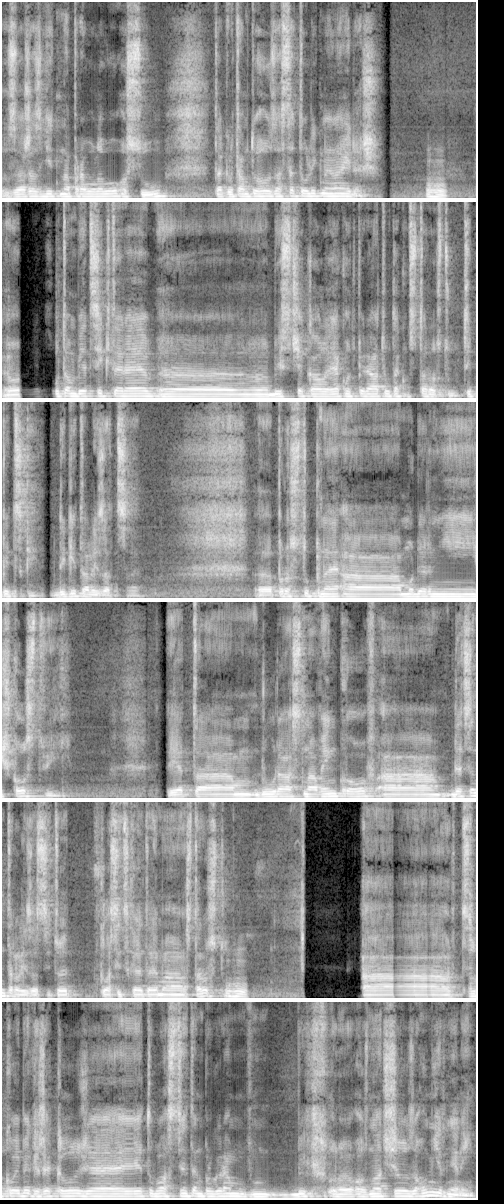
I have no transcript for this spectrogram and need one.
zařazit na pravolevou osu, tak tam toho zase tolik nenajdeš. Uh-huh. Jo, jsou tam věci, které e, bys čekal jak od Pirátů, tak od starostů. Typicky digitalizace, e, prostupné a moderní školství. Je tam důraz na venkov a decentralizaci, to je klasické téma starostů. Uh-huh. A celkově bych řekl, že je to vlastně ten program, bych eh, označil za umírněný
